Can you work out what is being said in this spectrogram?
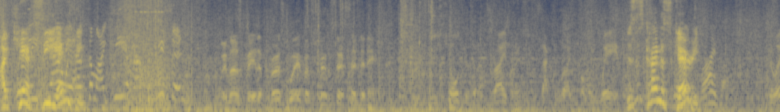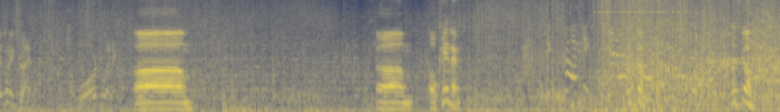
I can't At see now we anything. have some idea about the mission. We must be the first wave of troops they're sending in. Two soldiers and a driver is exactly what I call a wave. This is kind of scary. Delivery driver. Award winning. Um. Um. Okay then. It's charging. Get out. Let's go. Let's go.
